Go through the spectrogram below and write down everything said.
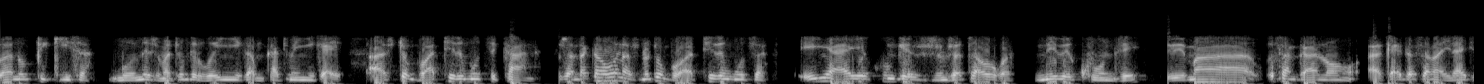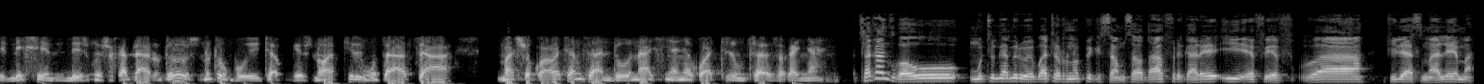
vanopikisa mune zvematongerwo enyika mukati menyika iyi. Hazvitombovatirimutsi kana. Zvandakaona zvinotombovatirimutsa inyaya yekunge zvinhu zvataurwa nevekunze vemasangano akaita sanaunited nations nezvimwe zvakadaro ndozvo zvinotomboita kunge zvinovatirimutsa asi ha mashoko avachamisa handiona achinyanya kuvatirimutsa zvakanyanya. Takanzwawo mutungamiri webato rinopikisa musouth africa reeff vajulius malema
